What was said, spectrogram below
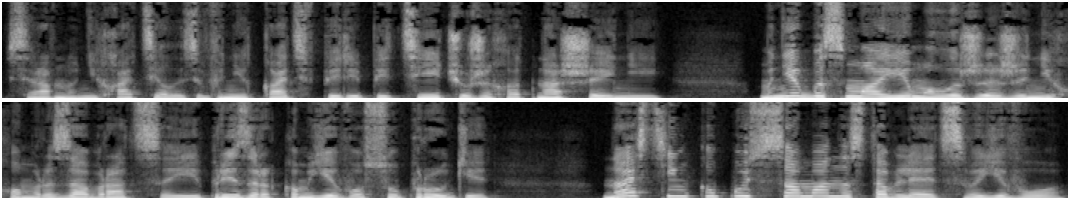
Все равно не хотелось вникать в перипетии чужих отношений. Мне бы с моим лже-женихом разобраться и призраком его супруги. Настенька пусть сама наставляет своего.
